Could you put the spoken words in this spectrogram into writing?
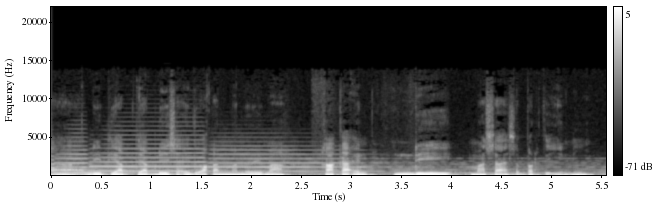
uh, di tiap-tiap desa itu akan menerima KKN di masa seperti ini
